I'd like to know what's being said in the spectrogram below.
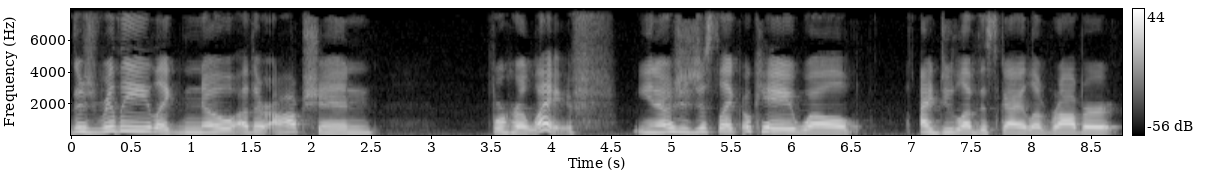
there's really like no other option for her life you know, she's just like, okay, well, I do love this guy. I love Robert.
